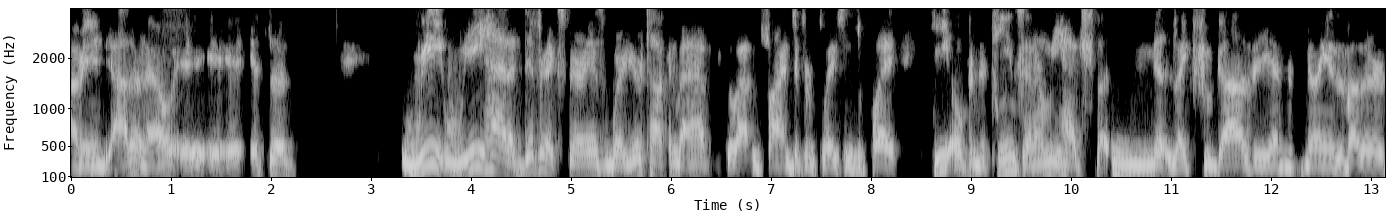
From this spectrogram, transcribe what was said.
I mean, I don't know. It, it, it's a we we had a different experience where you're talking about having to go out and find different places to play. He opened a teen center, and we had like Fugazi and millions of other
